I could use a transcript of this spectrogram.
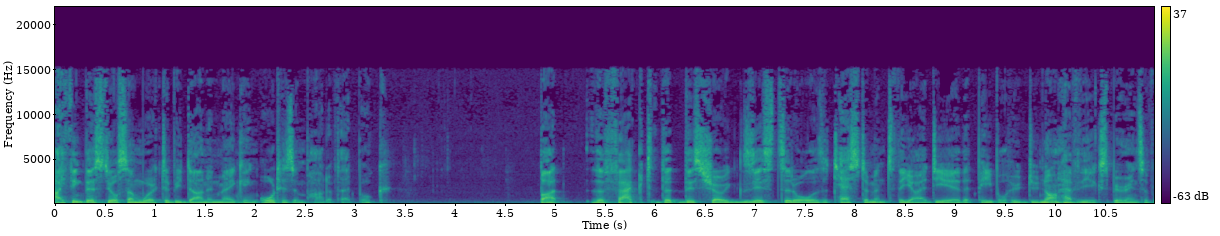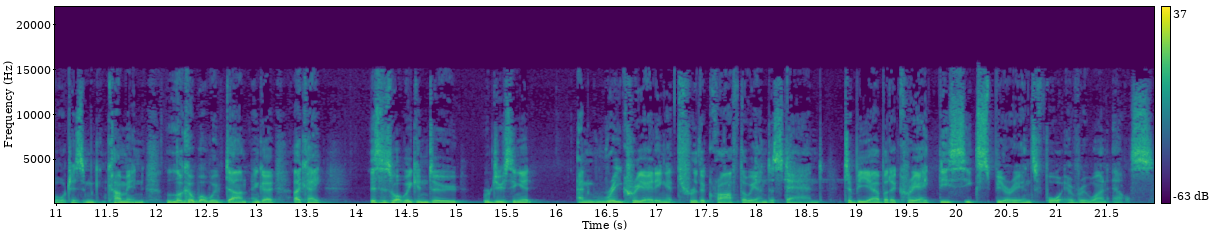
I think there's still some work to be done in making autism part of that book. But the fact that this show exists at all is a testament to the idea that people who do not have the experience of autism can come in, look at what we've done, and go, okay, this is what we can do, reducing it and recreating it through the craft that we understand to be able to create this experience for everyone else.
